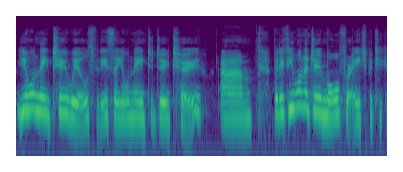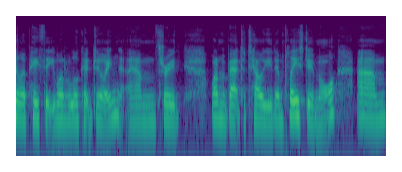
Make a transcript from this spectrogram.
you will need two wheels for this, so you'll need to do two. Um, but if you want to do more for each particular piece that you want to look at doing um, through what I'm about to tell you, then please do more. Um,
